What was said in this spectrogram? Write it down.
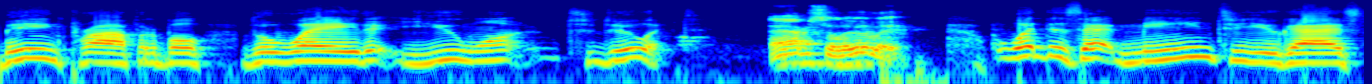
being profitable the way that you want to do it. Absolutely. What does that mean to you guys?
